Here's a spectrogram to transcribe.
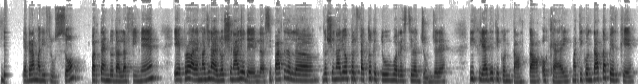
di diagramma di flusso, partendo dalla fine e provare a immaginare lo scenario del, si parte dallo scenario perfetto che tu vorresti raggiungere. Il cliente ti contatta, ok, ma ti contatta perché?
